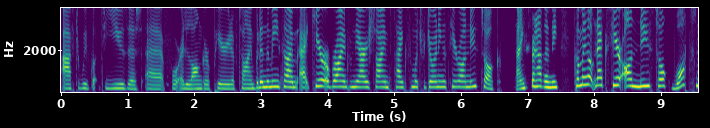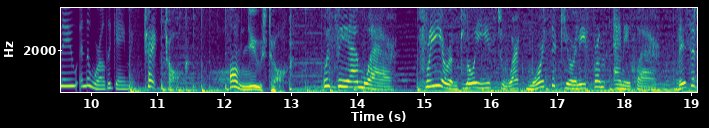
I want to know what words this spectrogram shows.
after we've got to use it uh, for a longer period of time. But in the meantime, uh, Ciara O'Brien from the Irish Times, thanks so much for joining us here on News Talk. Thanks for having me. Coming up next here on News Talk, what's new in the world of gaming? Tech Talk on Newstalk. With VMware, free your employees to work more securely from anywhere. Visit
